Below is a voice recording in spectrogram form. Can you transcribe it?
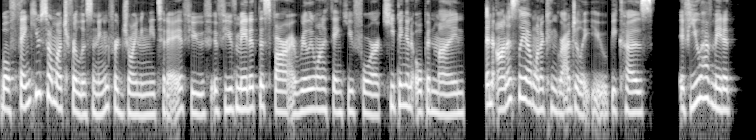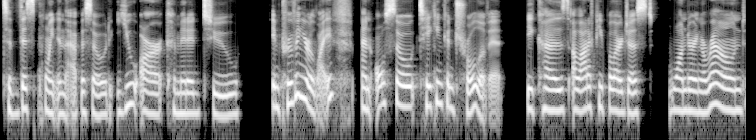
Well, thank you so much for listening and for joining me today. If you've if you've made it this far, I really want to thank you for keeping an open mind. And honestly, I want to congratulate you because if you have made it to this point in the episode, you are committed to improving your life and also taking control of it because a lot of people are just wandering around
